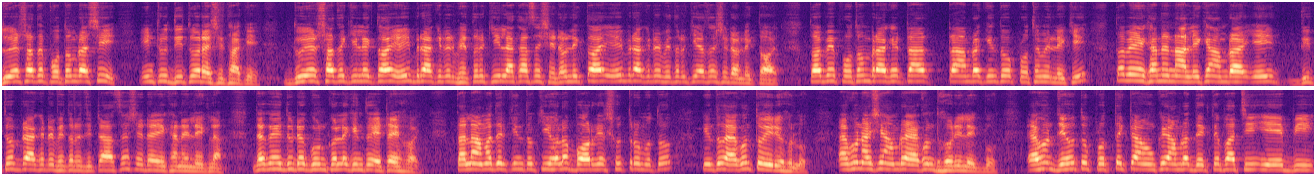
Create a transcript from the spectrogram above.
দুইয়ের সাথে প্রথম রাশি ইন্টু দ্বিতীয় রাশি থাকে। দুইয়ের সাথে কি লিখতে হয়? এই ব্র্যাকেটের ভেতরে কি লেখা আছে সেটাও লিখতে হয়, এই ব্র্যাকেটের ভেতরে কি আছে সেটাও লিখতে হয়। তবে প্রথম ব্র্যাকেটটা আমরা কিন্তু প্রথমে লিখি। তবে এখানে না লিখে আমরা এই দ্বিতীয় ব্র্যাকেটের ভেতরে যেটা আছে সেটা এখানে লিখলাম। দেখো এই দুটো গুণ করলে কিন্তু এটাই হয়। তাহলে আমাদের কিন্তু কি হলো? বর্গের সূত্র মতো কিন্তু এখন তৈরি হলো। এখন আসি আমরা এখন ধরি লিখব। এখন যেহেতু প্রত্যেকটা অঙ্কে আমরা দেখতে পাচ্ছি এ, বি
